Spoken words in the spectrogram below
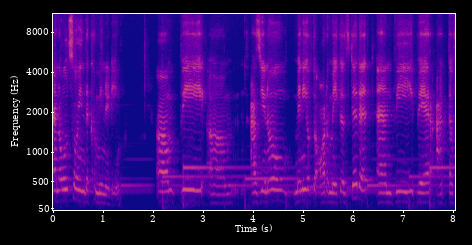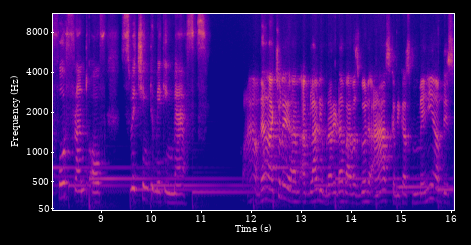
and also in the community. Um, we, um, as you know, many of the automakers did it, and we were at the forefront of switching to making masks. Wow, then actually, I'm, I'm glad you brought it up. I was going to ask because many of these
